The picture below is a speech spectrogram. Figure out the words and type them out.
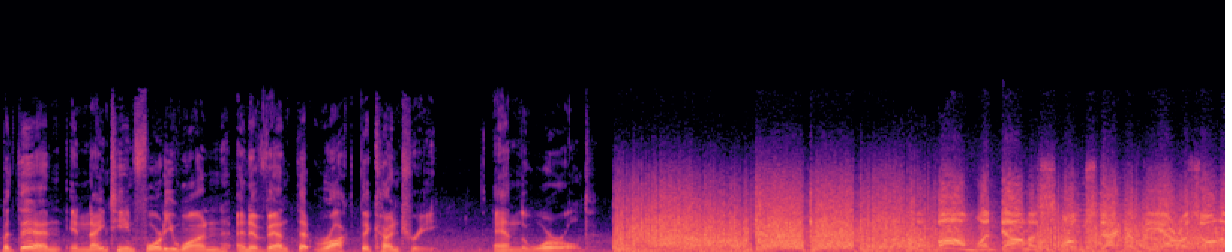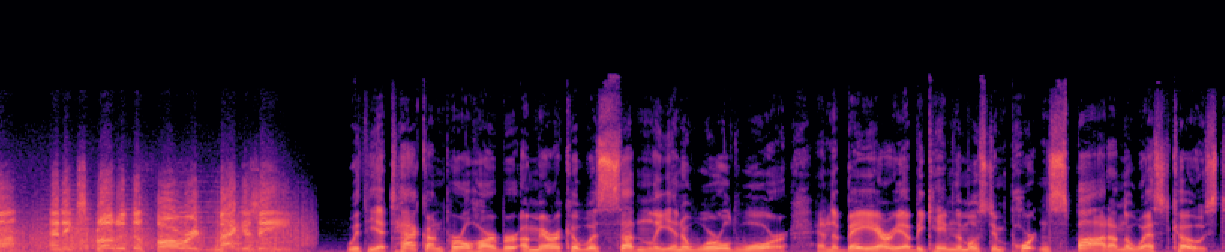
But then, in 1941, an event that rocked the country and the world bomb went down a smokestack of the Arizona and exploded the forward magazine. With the attack on Pearl Harbor, America was suddenly in a world war, and the Bay Area became the most important spot on the West Coast.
